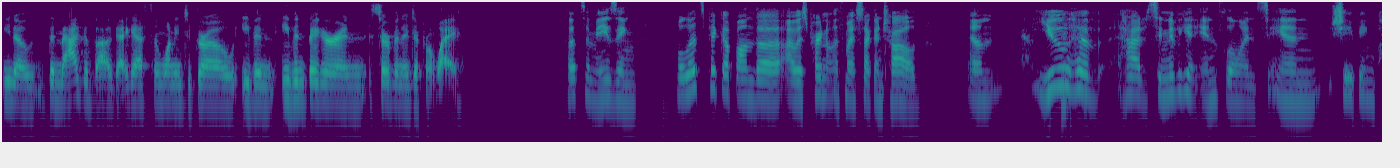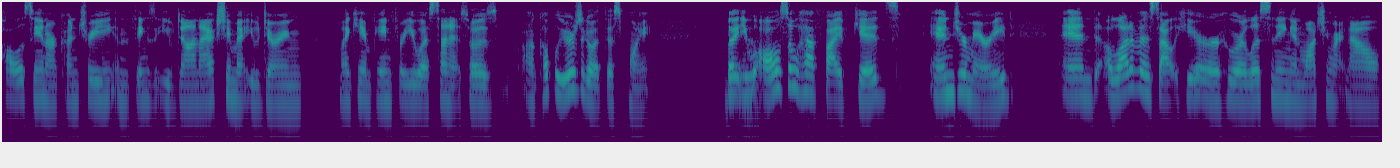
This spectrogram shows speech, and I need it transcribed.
you know, the MAGA bug, I guess, and wanting to grow even even bigger and serve in a different way. That's amazing. Well, let's pick up on the. I was pregnant with my second child. Um, you have had significant influence in shaping policy in our country and the things that you've done. I actually met you during my campaign for U.S. Senate, so it was a couple years ago at this point. But you also have five kids and you're married. And a lot of us out here who are listening and watching right now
